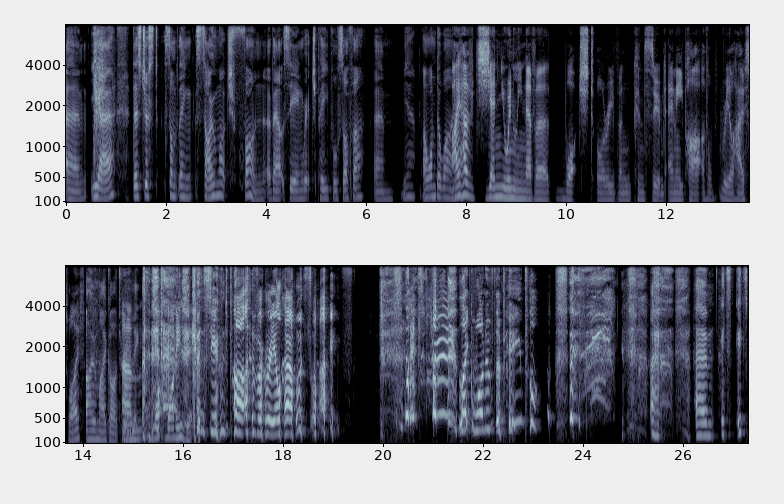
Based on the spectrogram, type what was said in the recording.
Um, yeah, there's just something so much fun about seeing rich people suffer. Um, yeah, I wonder why. I have genuinely never watched or even consumed any part of a Real Housewife. Oh my god, really? Um, what what is it? Consumed part of a Real Housewife. it's true. like one of the people. um, it's it's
